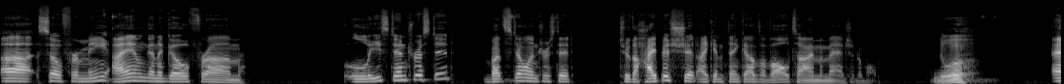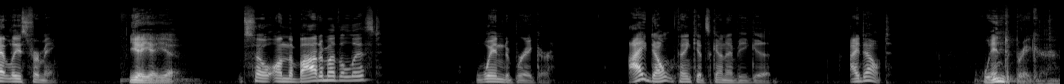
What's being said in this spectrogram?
Uh, so for me, I am going to go from least interested, but still interested, to the hypest shit I can think of of all time imaginable. Ugh. At least for me. Yeah, yeah, yeah. So on the bottom of the list, Windbreaker. I don't think it's going to be good. I don't. Windbreaker.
